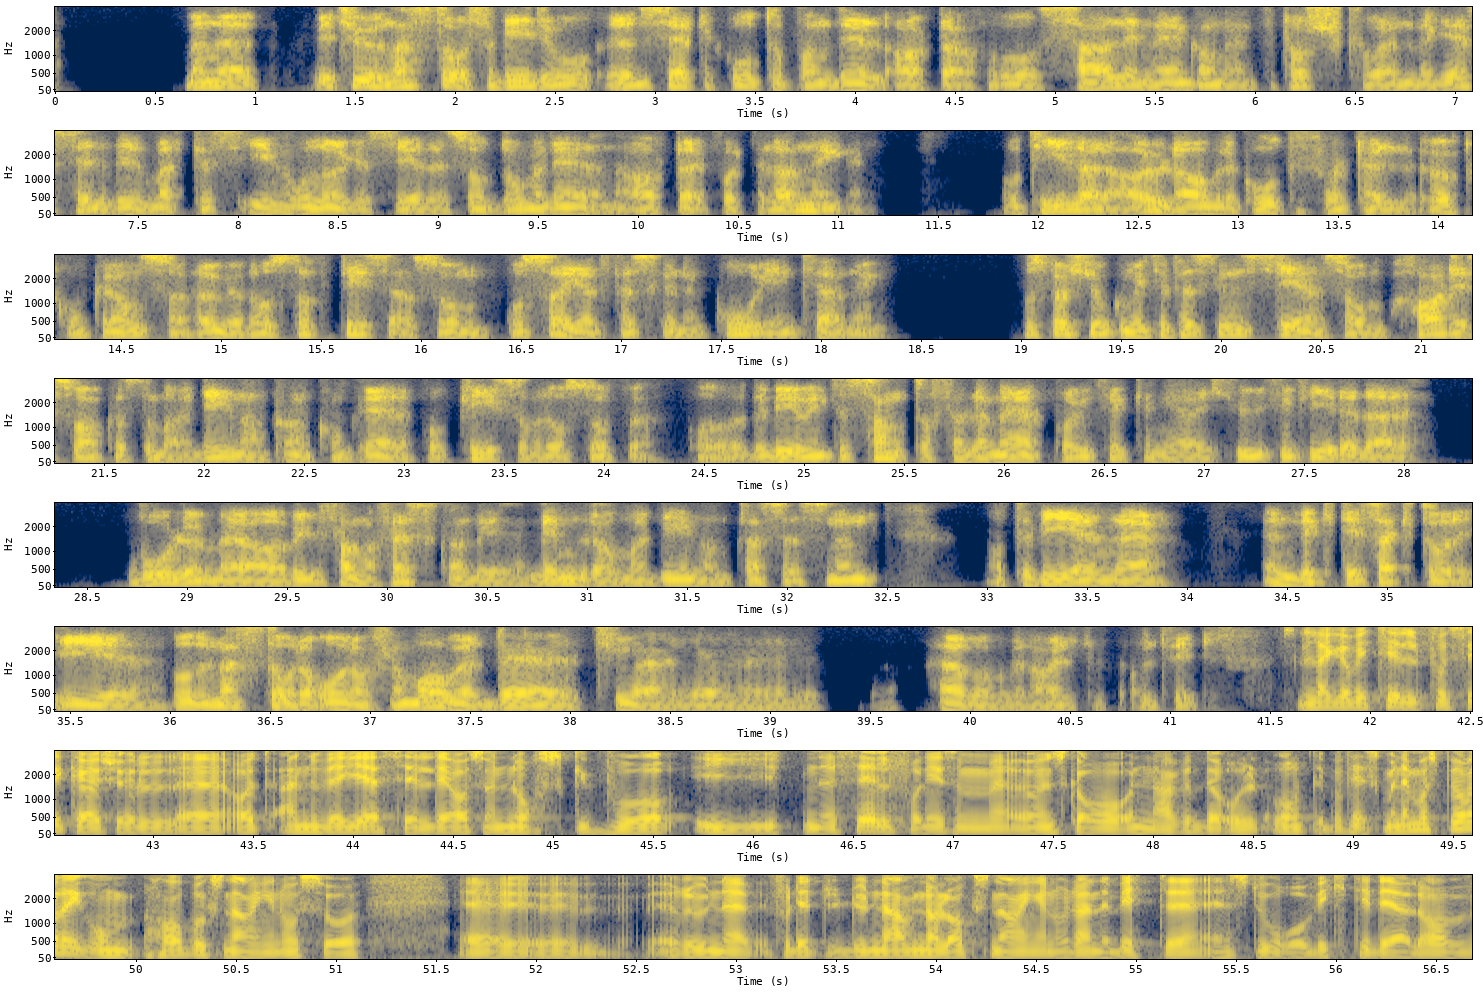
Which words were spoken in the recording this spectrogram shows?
Men eh, vi tror jo neste år så blir det jo reduserte kvoter på en del arter, og særlig nedgangen for torsk og NVG-sild vil merkes i Nord-Norge, siden det så dominerende arter i forhold til landinger. Og Tidligere har jo lavere kvoter ført til økt konkurranse og høye råstoffpriser, som også har gitt fiskerne god inntjening. Så spørs det jo hvor mye fiskeindustrien som har de svakeste marginene, kan konkurrere på pris som råstoffet. Og Det blir jo interessant å følge med på utviklingen i 2024, der volumet av villfanga fisk kan bli mindre og marginene presses. Men at det blir en, en viktig sektor i både neste år og årene framover, det tror jeg er hevet over alt, alt tvil. Så legger vi til for sikkerhets skyld eh, at NVG-sild er altså norsk vårytende sild, for de som ønsker å nerde ordentlig på fisk. Men jeg må spørre deg om havbruksnæringen også, eh, Rune. For du nevner laksenæringen, og den er blitt eh, en stor og viktig del av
